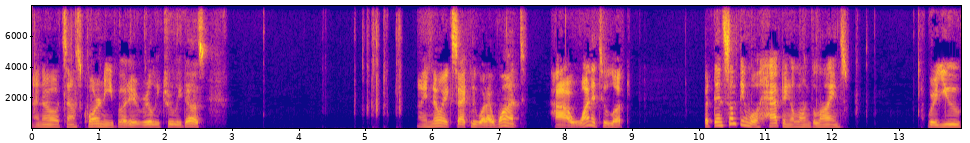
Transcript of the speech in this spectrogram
I know it sounds corny, but it really truly does. I know exactly what I want, how I want it to look, but then something will happen along the lines where you,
